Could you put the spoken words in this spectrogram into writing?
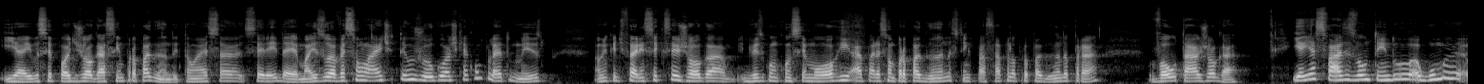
e aí você pode jogar sem propaganda. Então essa seria a ideia. Mas a versão light tem um jogo, eu acho que é completo mesmo. A única diferença é que você joga, de vez em quando, quando você morre, aí aparece uma propaganda, você tem que passar pela propaganda para voltar a jogar. E aí as fases vão tendo alguma.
